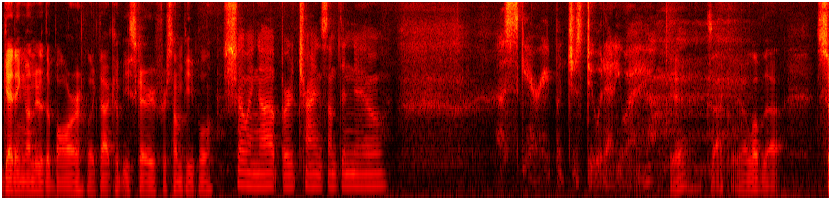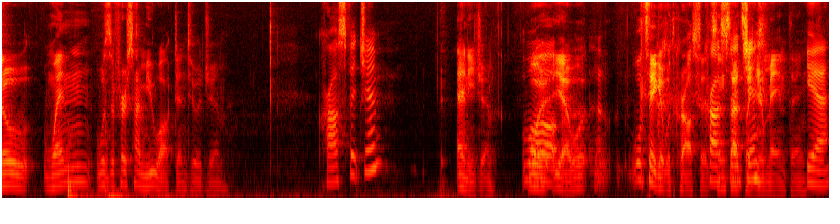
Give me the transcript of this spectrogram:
getting under the bar, like that could be scary for some people. Showing up or trying something new. Scary, but just do it anyway. Yeah, exactly. I love that. So when was the first time you walked into a gym? CrossFit gym? Any gym? Well, Well, yeah, we'll, we'll take it with CrossFit, CrossFit since that's like your main thing. Yeah.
